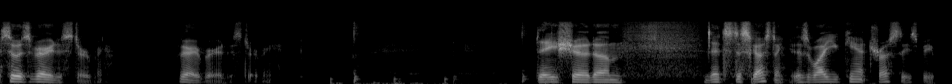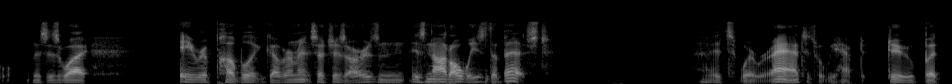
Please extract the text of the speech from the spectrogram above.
So it's very disturbing. Very, very disturbing. They should, um, it's disgusting. This is why you can't trust these people. This is why a republic government such as ours is not always the best. It's where we're at, it's what we have to do, but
